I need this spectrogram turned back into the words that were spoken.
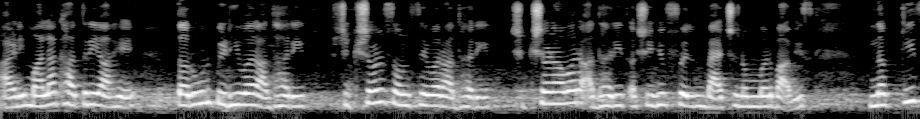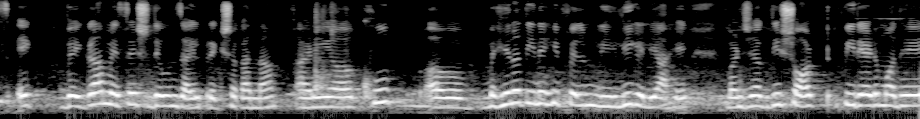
आणि मला खात्री आहे तरुण पिढीवर आधारित शिक्षण संस्थेवर आधारित शिक्षणावर आधारित अशी ही फिल्म बॅच नंबर बावीस नक्कीच एक वेगळा मेसेज देऊन जाईल प्रेक्षकांना. आणि खूप मेहनतीने ही फिल्म लिहिली गेली आहे. म्हणजे अगदी शॉर्ट पिरियडमध्ये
